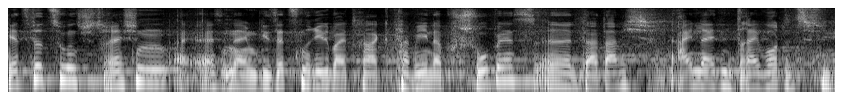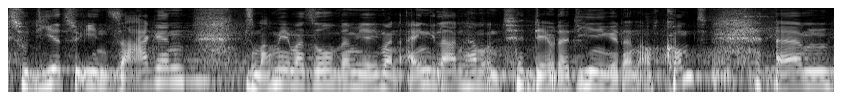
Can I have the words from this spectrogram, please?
Jetzt wird zu uns sprechen äh, in einem gesetzten Redebeitrag Pamela Schobes. Äh, da darf ich einleitend drei Worte zu, zu, dir, zu Ihnen sagen. Das machen wir immer so, wenn wir jemanden eingeladen haben und der oder diejenige dann auch kommt. Ähm,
